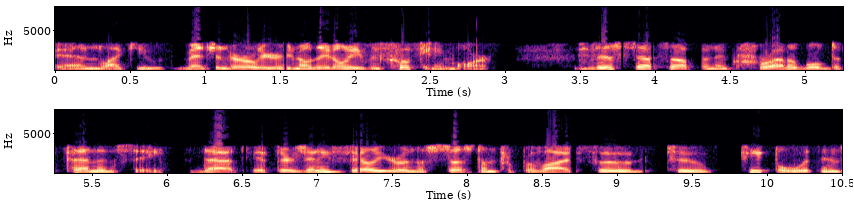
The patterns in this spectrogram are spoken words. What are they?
and, like you mentioned earlier, you know, they don't even cook anymore. This sets up an incredible dependency that if there's any failure in the system to provide food to people within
